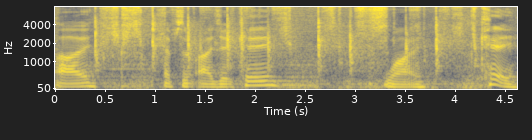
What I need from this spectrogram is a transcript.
i epsilon i j k y k.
